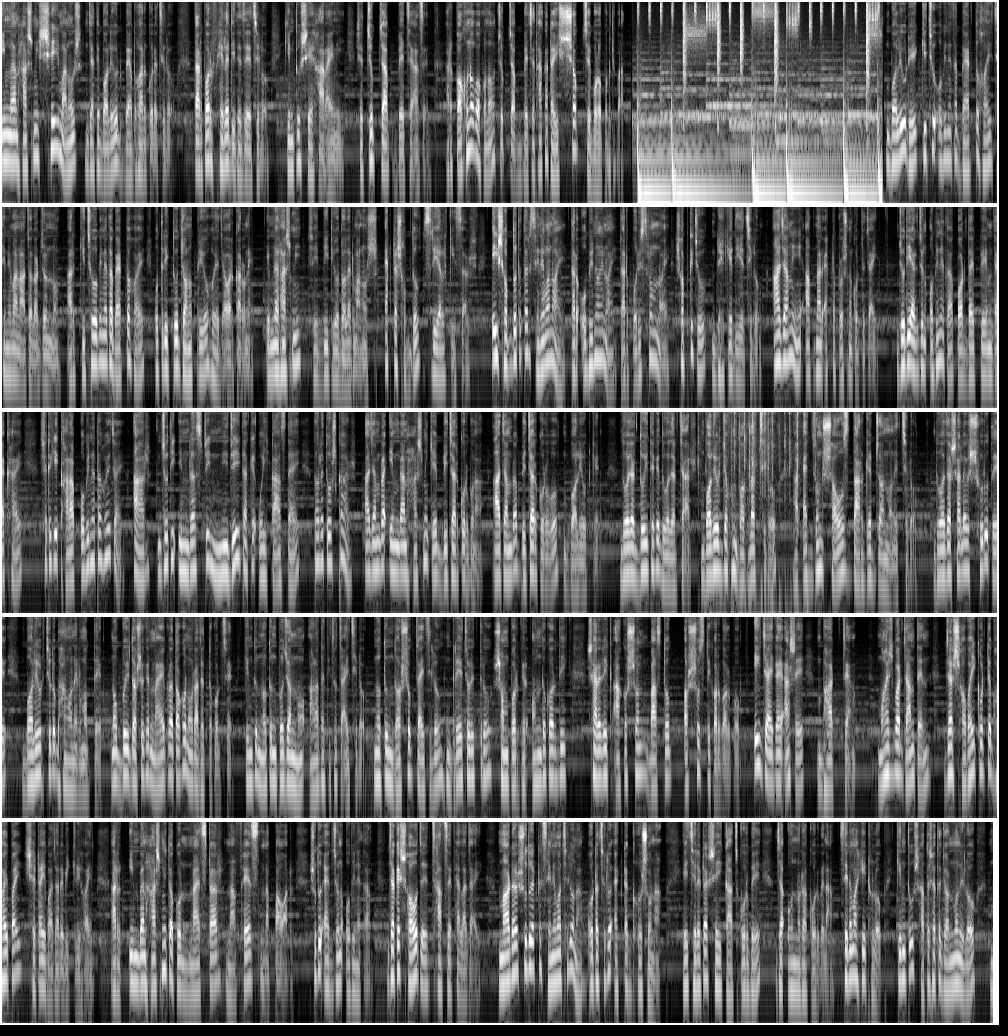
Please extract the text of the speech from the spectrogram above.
ইমরান হাশমি সেই মানুষ যাকে বলিউড ব্যবহার করেছিল। তারপর ফেলে দিতে চেয়েছিল, কিন্তু সে হারায়নি। সে চুপচাপ বেঁচে আছে। আর কখনো কখনো চুপচাপ বেঁচে থাকাটাই সবচেয়ে বড় প্রতিবাদ। বলিউডে কিছু অভিনেতা ব্যর্থ হয় সিনেমা না চলার জন্য। আর কিছু অভিনেতা ব্যর্থ হয় অতিরিক্ত জনপ্রিয় হয়ে যাওয়ার কারণে। ইমরান হাশমি সেই দ্বিতীয় দলের মানুষ। একটা শব্দ, সিরিয়াল কিসার। এই শব্দটা তার সিনেমা নয়, তার অভিনয় নয়, তার পরিশ্রম নয়, সবকিছু ঢেকে দিয়েছিল। আজ আমি আপনার একটা প্রশ্ন করতে চাই। যদি একজন অভিনেতা পর্দায় প্রেম দেখায়, সেটা কি খারাপ অভিনেতা হয়ে যায়? আর যদি ইন্ডাস্ট্রি নিজেই তাকে ওই কাজ দেয়, তাহলে তোষকার আজ আমরা ইমরান হাশমিকে বিচার করব না। আজ আমরা বিচার করব বলিউডকে। দু হাজার দুই থেকে দু হাজার চার, বলিউড যখন বদলাচ্ছিল আর একজন সহজ তার্গের জন্ম নিচ্ছিল দু হাজার সালের শুরুতে বলিউড ছিল ভাঙনের মধ্যে। নব্বই দশকের নায়করা তখনও রাজত্ব করছে। কিন্তু নতুন প্রজন্ম আলাদা কিছু চাইছিল। নতুন দর্শক চাইছিল গ্রে চরিত্র, সম্পর্কের অন্ধকর দিক, শারীরিক আকর্ষণ, বাস্তব অস্বস্তিকর গল্প। এই জায়গায় আসে ভাট চ্যাম্প। মহেশ ভাট জানতেন, যা সবাই করতে ভয় পায় সেটাই বাজারে বিক্রি হয়। আর ইমরান হাশমি তখন না স্টার, না ফেস, না পাওয়ার, শুধু একজন অভিনেতা, যাকে সহজে ছাঁচে ফেলা যায়। মার্ডার শুধু একটা সিনেমা ছিল না, ওটা ছিল একটা ঘোষণা। এই ছেলেটা সেই কাজ করবে যা অন্যরা করবে না। সিনেমা হিট হলো, কিন্তু সাথে সাথে জন্ম নিল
